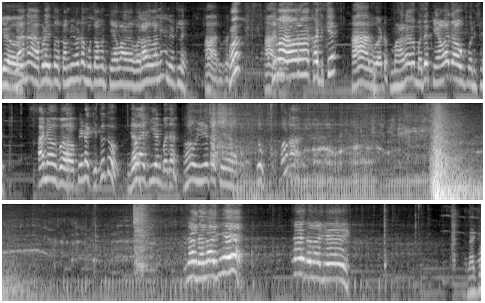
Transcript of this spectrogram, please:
ના ના આપણે તો તમે હડો હું તમને કહેવા વરાળવાની ને એટલે. હારું હા. જેમાં આવરા ખટકે? હારું હડો મારે બધે કહેવા જ આવવું પડશે. અને પીને કીધું તું? જલાજી ને બધાને? હા એ તો કે જો હો. હા. લા દલાજી એ! દલાજી દલાજી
